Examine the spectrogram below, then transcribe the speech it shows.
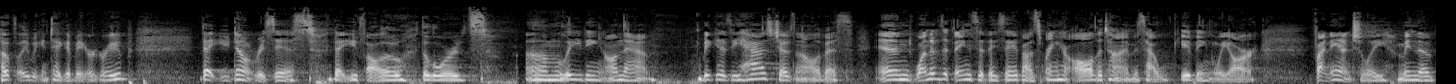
hopefully we can take a bigger group, that you don't resist, that you follow the Lord's um, leading on that because he has chosen all of us. And one of the things that they say about Spring Hill all the time is how giving we are financially. I mean, the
